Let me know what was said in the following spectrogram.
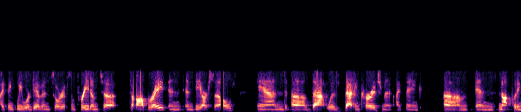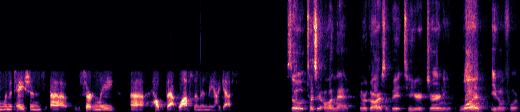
I think we were given sort of some freedom to, to operate and, and be ourselves. And uh, that was that encouragement, I think, um, and not putting limitations uh, certainly uh, helped that blossom in me, I guess. So touching on that, in regards a bit to your journey, one, even before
